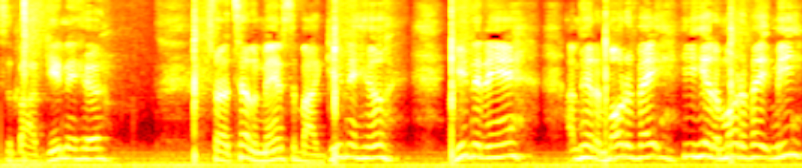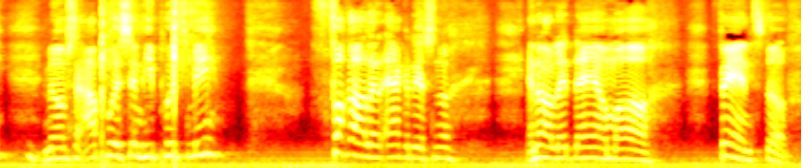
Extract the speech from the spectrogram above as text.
It's about getting in here. I'm trying to tell him, man, it's about getting in here, getting it in. I'm here to motivate. He here to motivate me. You know what I'm saying? I push him, he push me. Fuck all that air conditioner and all that damn uh, fan stuff.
